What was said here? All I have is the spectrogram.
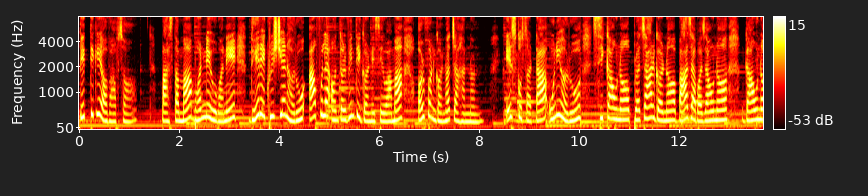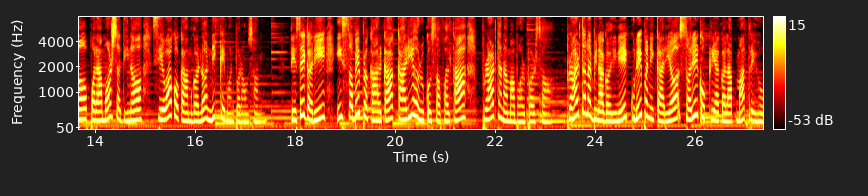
त्यत्तिकै अभाव छ। वास्तवमा भन्ने हो भने धेरै क्रिस्चियनहरू आफूलाई अन्तर्विन्ती गर्ने सेवामा अर्पण गर्न चाहन्नन्। यसको सट्टा उनीहरू सिकाउन प्रचार गर्न बाजा बजाउन गाउन परामर्श दिन सेवाको काम गर्न निकै मन पराउँछन्। त्यसै गरी यी सबै प्रकारका कार्यहरूको सफलता प्रार्थनामा भर पर्छ। प्रार्थना बिना गरिने कुनै पनि कार्य शरीरको क्रियाकलाप मात्रै हो।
